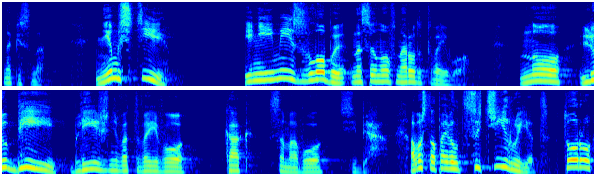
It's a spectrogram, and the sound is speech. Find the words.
написано. «Не мсти и не имей злобы на сынов народа твоего, но люби ближнего твоего, как самого себя». Апостол Павел цитирует Тору,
